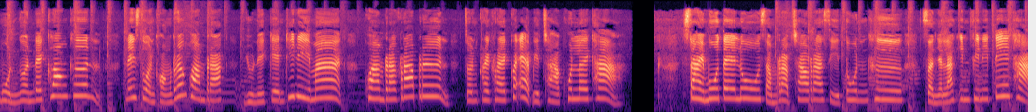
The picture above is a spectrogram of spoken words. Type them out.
หมุนเงินได้คล่องขึ้น ในส่วนของเรื่องความรักอยู่ในเกณฑ์ที่ดีมาก ความรักราบรื่น จนใครๆก็แอบอิจฉาคุณเลยค่ะ สายมูเตลูสำหรับชาวราศีตุลคือ สัญลักษณ์อินฟินิตี้ค่ะ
